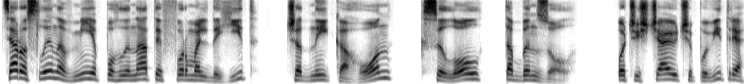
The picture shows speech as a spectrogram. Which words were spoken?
Ця рослина вміє поглинати формальдегід, чадний кагон, ксилол та бензол, очищаючи повітря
